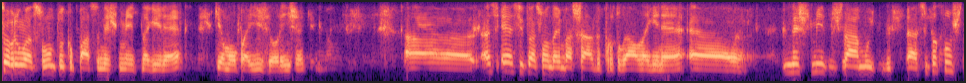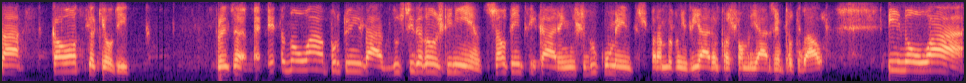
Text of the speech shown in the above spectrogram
sobre um assunto que passa neste momento na Guiné, que é o meu país de origem. Uh, é a situação da Embaixada de Portugal na Guiné. Uh, neste momento está muito. A situação está caótica, que eu digo. É, é, não há oportunidade dos cidadãos guineenses autenticarem os documentos para enviarem para os familiares em Portugal e não há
